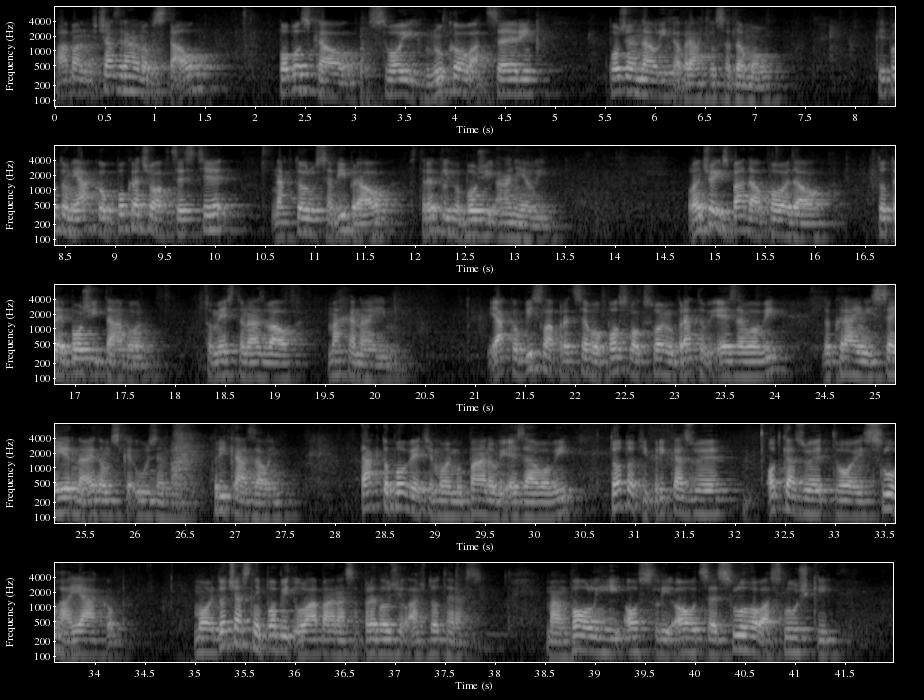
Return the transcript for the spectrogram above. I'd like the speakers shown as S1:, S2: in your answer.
S1: Laban včas ráno vstal, poboskal svojich vnukov a céry, požehnal ich a vrátil sa domov. Keď potom Jakob pokračoval v ceste, na ktorú sa vybral, stretli ho Boží anieli. Len čo ich zbadal, povedal, toto je Boží tábor. To miesto nazval Machanaim. Jakob vyslal pred sebou poslov k svojmu bratovi Ezavovi do krajiny Seir na Edomské územie. Prikázal im, takto poviete môjmu pánovi Ezavovi, toto ti prikazuje, odkazuje tvoj sluha Jakob. Môj dočasný pobyt u Labána sa predložil až doteraz. Mám voly, osly, ovce, sluhov a slúžky.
